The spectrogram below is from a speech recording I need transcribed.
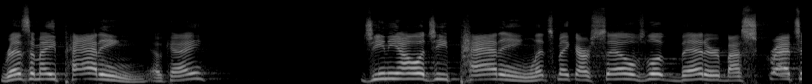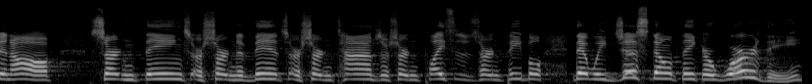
Resume padding, okay? Genealogy padding. Let's make ourselves look better by scratching off certain things or certain events or certain times or certain places or certain people that we just don't think are worthy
